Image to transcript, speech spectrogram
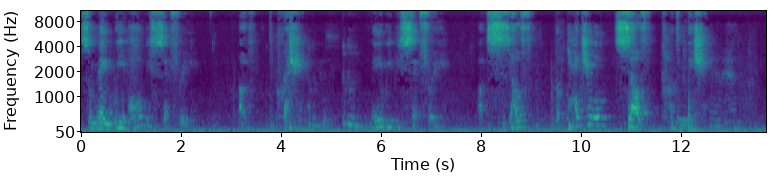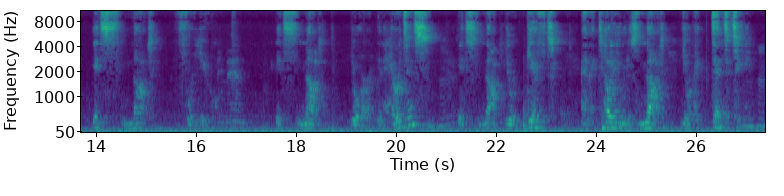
So may we all be set free of depression. May we be set free of self, perpetual self condemnation. It's not for you. It's not your inheritance. Mm-hmm. It's not your gift. And I tell you, it is not your identity. Mm-hmm.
